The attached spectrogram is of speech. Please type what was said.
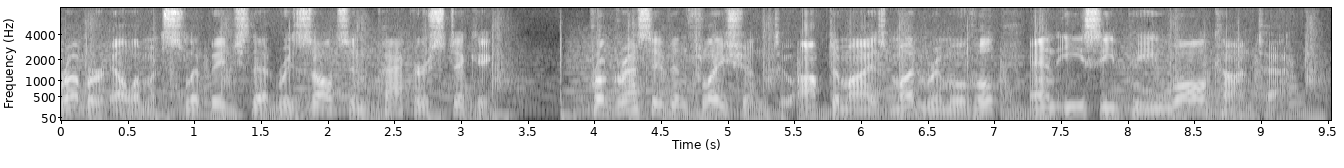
rubber element slippage that results in packer sticking. Progressive inflation to optimize mud removal and ECP wall contact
